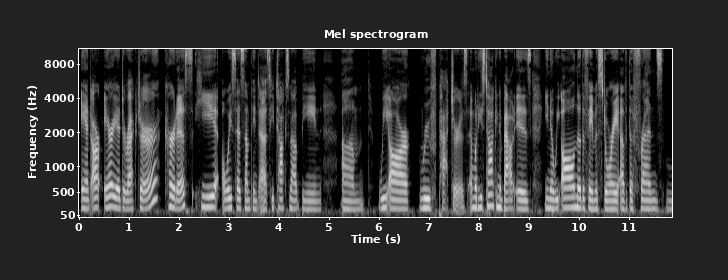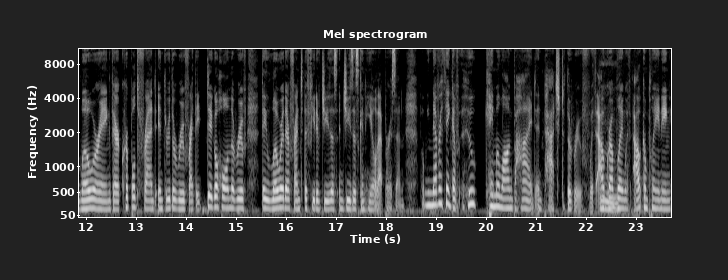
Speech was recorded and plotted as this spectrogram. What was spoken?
and our area director, Curtis, he always says something to us. He talks about being, um, we are roof patchers. And what he's talking about is, you know, we all know the famous story of the friends lowering their crippled friend in through the roof, right? They dig a hole in the roof, they lower their friend to the feet of Jesus, and Jesus can heal that person. But we never think of who came along behind and patched the roof without hmm. grumbling, without complaining,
